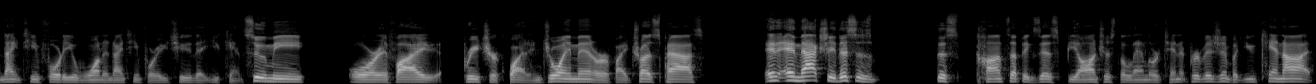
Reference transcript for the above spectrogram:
1941 and 1942 that you can't sue me, or if I breach your quiet enjoyment, or if I trespass. And and actually, this is this concept exists beyond just the landlord tenant provision, but you cannot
